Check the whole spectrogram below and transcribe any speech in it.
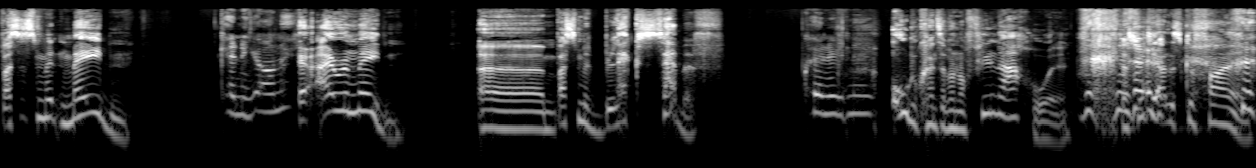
Was ist mit Maiden? Kenne ich auch nicht. Äh, Iron Maiden. Ähm, was mit Black Sabbath? Kenne ich nicht. Oh, du kannst aber noch viel nachholen. Das wird dir alles gefallen.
